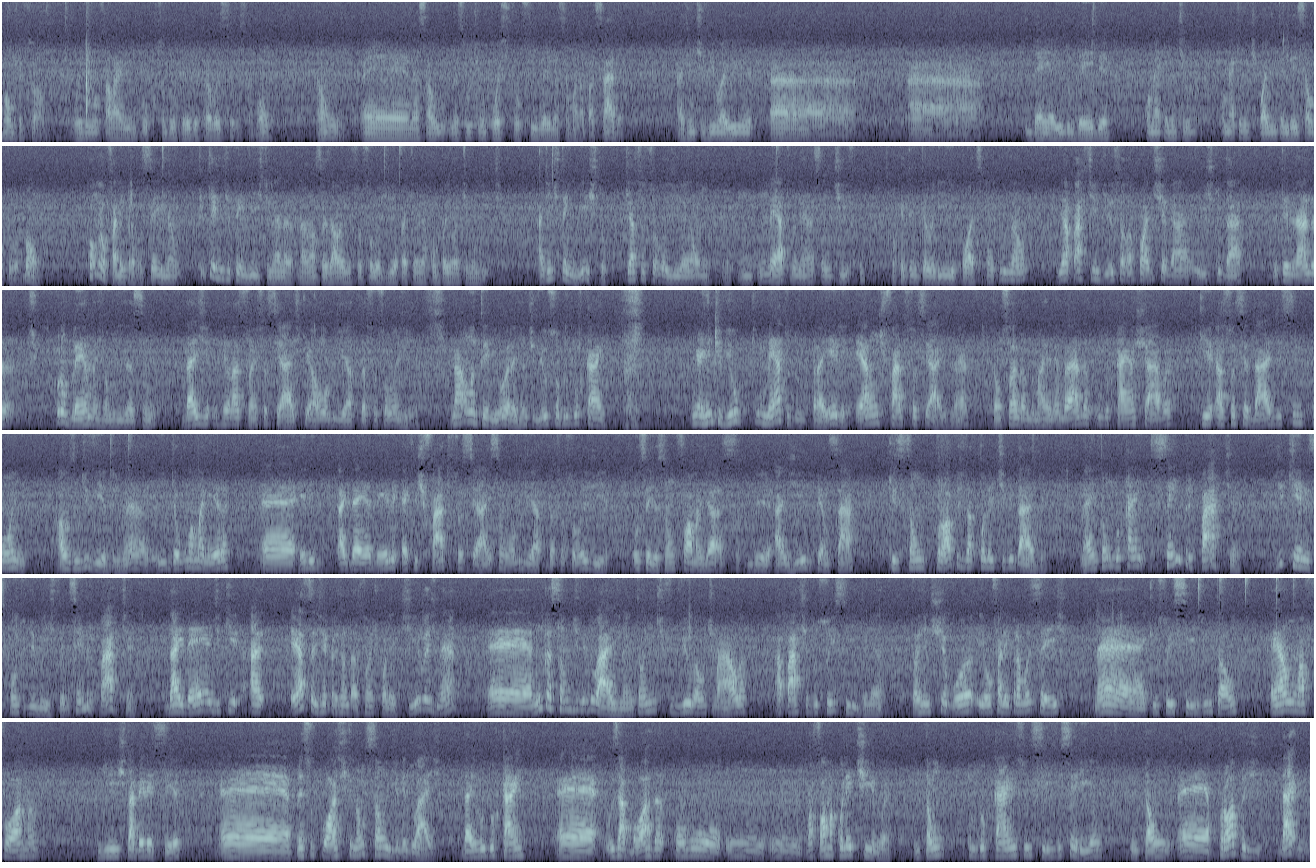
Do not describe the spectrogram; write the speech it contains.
Bom pessoal, hoje eu vou falar aí um pouco sobre o Weber para vocês, tá bom? Então, é, nessa, nesse último post que eu fiz aí na semana passada, a gente viu aí a, a ideia aí do Weber, como é que a gente, como é que a gente pode entender esse autor. Bom, como eu falei para vocês, né, o que, que, a gente tem visto né, na, nas nossas aulas de sociologia para quem acompanhou aqui no MIT? A gente tem visto que a sociologia é um, um, um método né, científico, porque tem teoria, hipótese e conclusão, e a partir disso ela pode chegar e estudar determinados problemas, vamos dizer assim, das relações sociais, que é o objeto da sociologia. Na aula anterior, a gente viu sobre o Durkheim. E a gente viu que o método para ele eram os fatos sociais. Né? Então, só dando uma relembrada, o Durkheim achava que a sociedade se impõe aos indivíduos. Né? E, de alguma maneira, é, ele, a ideia dele é que os fatos sociais são objeto da sociologia. Ou seja, são formas de, de agir e pensar que são próprios da coletividade. Né? Então, o Durkheim sempre parte de que nesse ponto de vista? Ele sempre parte da ideia de que a, essas representações coletivas né, é, nunca são individuais. Né? Então, a gente viu na última aula a parte do suicídio. Né? Então, a gente chegou e eu falei para vocês né, que o suicídio, então, é uma forma de estabelecer é, pressupostos que não são individuais. Daí o Durkheim é, os aborda como um, um, uma forma coletiva. Então, para Durkheim, suicídios seriam então é, próprios de,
